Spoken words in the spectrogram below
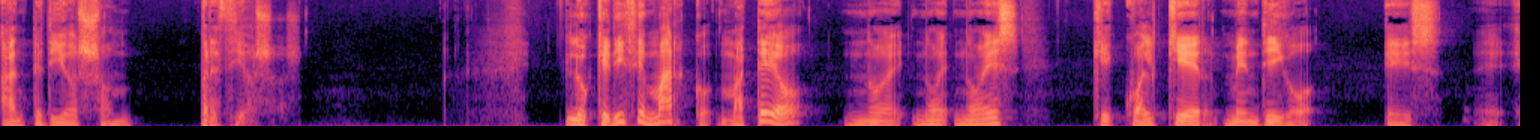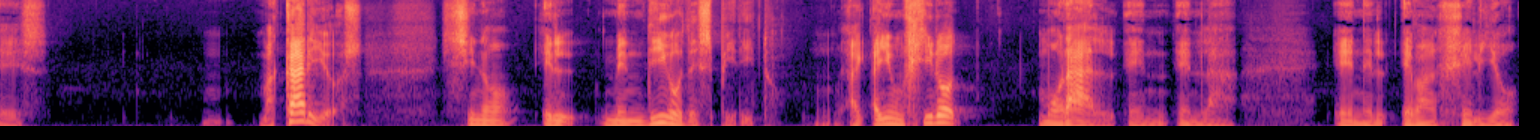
ante Dios son preciosos. Lo que dice Marco, Mateo, no, no, es que cualquier mendigo es, eh, es Macarios, sino el mendigo de espíritu. Hay, un giro moral en, en, la, en el Evangelio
